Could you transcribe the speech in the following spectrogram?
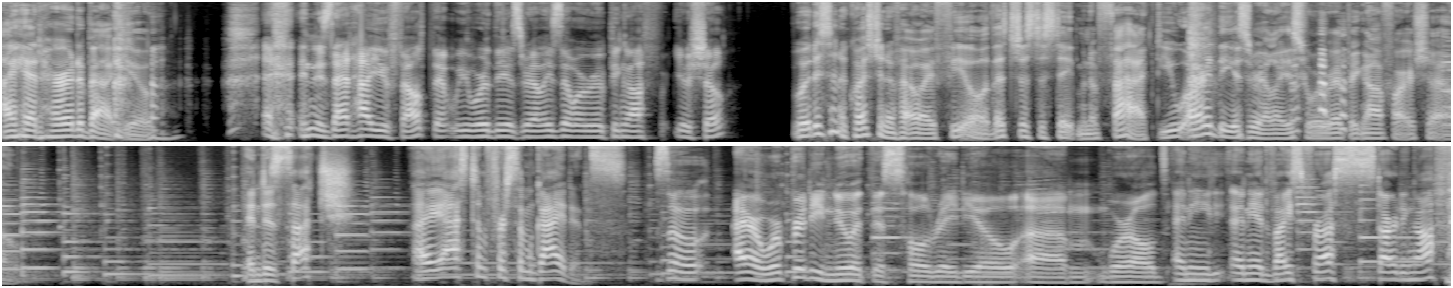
I had heard about you. and is that how you felt that we were the Israelis that were ripping off your show? Well, it isn't a question of how I feel. That's just a statement of fact. You are the Israelis who are ripping off our show. And as such, I asked him for some guidance. So, Ira, we're pretty new at this whole radio um, world. Any any advice for us starting off?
